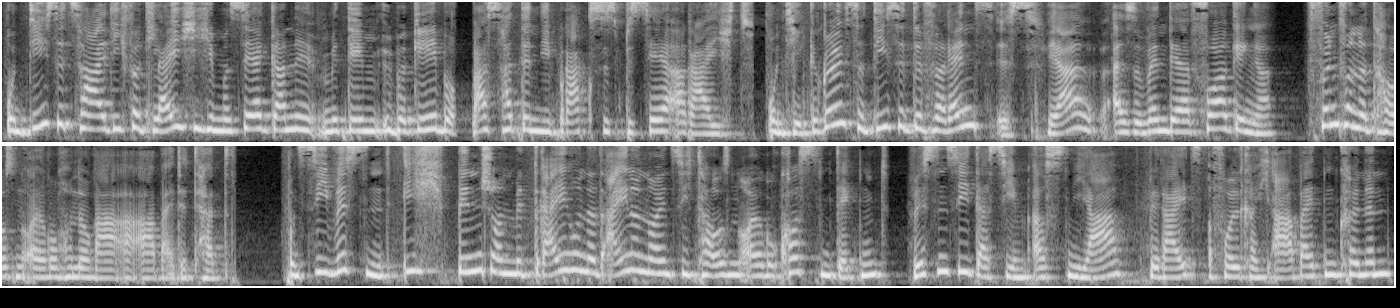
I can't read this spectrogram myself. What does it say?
Und diese Zahl, die vergleiche ich immer sehr gerne mit dem Übergeber. Was hat denn die Praxis bisher erreicht? Und je größer diese Differenz ist, ja, also wenn der Vorgänger 500.000 Euro Honorar erarbeitet hat und Sie wissen, ich bin schon mit 391.000 Euro kostendeckend, wissen Sie, dass Sie im ersten Jahr bereits erfolgreich arbeiten können,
